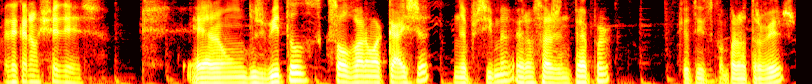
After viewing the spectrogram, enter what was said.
Coisa que eram CDs. Era um dos Beatles que só levaram a caixa, ainda por cima, era o Sgt. Pepper, que eu tive de comprar outra vez.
